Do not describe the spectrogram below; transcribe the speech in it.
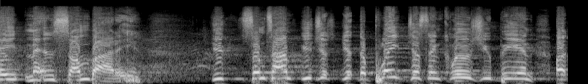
Amen, somebody. You sometimes you just you, the plate just includes you being a,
